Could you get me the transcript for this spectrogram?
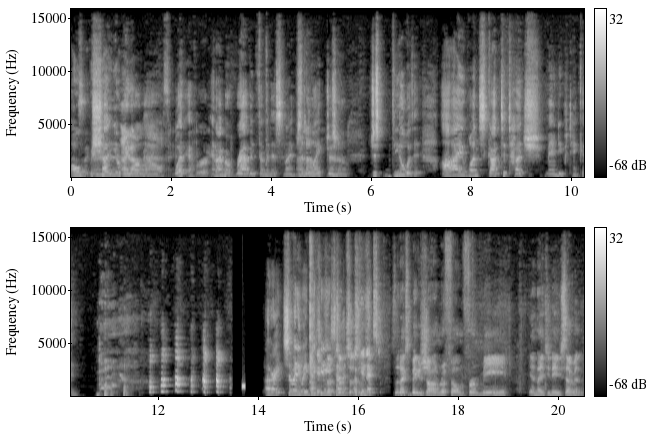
Oh, like, shut eh, your whore mouth. Whatever. And I'm a rabid feminist, and I'm still know, like just just deal with it. I once got to touch Mandy Patinkin. All right. So anyway, So- 1987. so- so- Okay, so- next. So the next big genre film for me in 1987,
